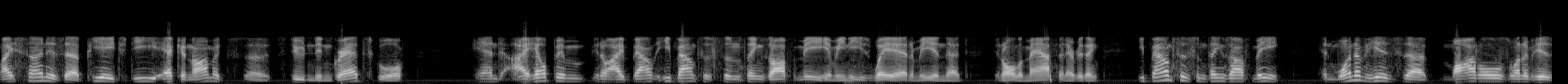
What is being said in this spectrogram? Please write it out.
my son is a PhD economics uh, student in grad school and I help him. You know, I bounce. He bounces some things off of me. I mean, he's way ahead of me in that in all the math and everything. He bounces some things off me, and one of his uh, models, one of his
